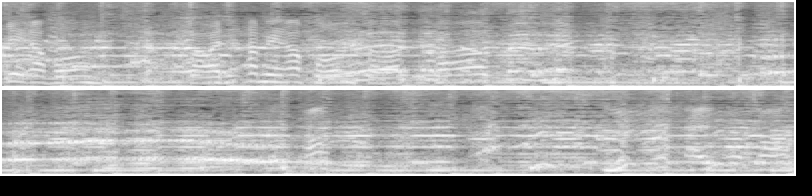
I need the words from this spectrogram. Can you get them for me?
เคครับผมสวัสดีครับพี่ครับผมสวัสดีครับไอ้หมก่อน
